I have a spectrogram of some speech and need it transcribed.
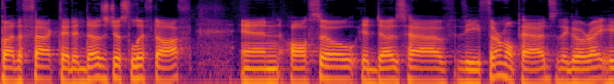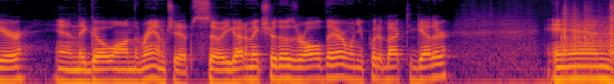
by the fact that it does just lift off and also it does have the thermal pads that go right here and they go on the RAM chips. So you got to make sure those are all there when you put it back together. And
